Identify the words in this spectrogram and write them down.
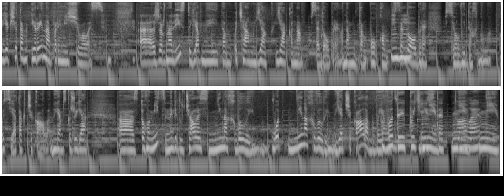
Якщо там Ірина переміщувалась, е, журналіст, то я в неї там очами, як, як вона все добре, вона мені там оком, все добре, все видихнула. Ось я так чекала. Ну я вам скажу, я з того місця не відлучалась ні на хвилину. От ні на хвилину. Я чекала, бо боялась води поїсти, ні, туалет. Ні,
